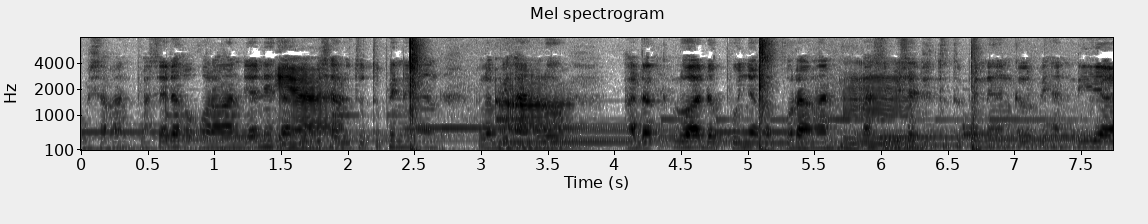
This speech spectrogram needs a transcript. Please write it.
misalkan pasti ada kekurangan dia nih Iya. tapi bisa lu tutupin dengan kelebihan Ah. lu ada lu ada punya kekurangan pasti Mm. bisa ditutupin dengan kelebihan dia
